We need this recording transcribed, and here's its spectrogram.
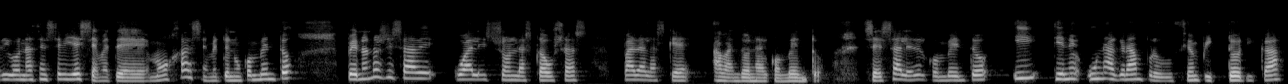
digo, nace en Sevilla y se mete monja, se mete en un convento, pero no se sabe cuáles son las causas para las que abandona el convento. Se sale del convento y tiene una gran producción pictórica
